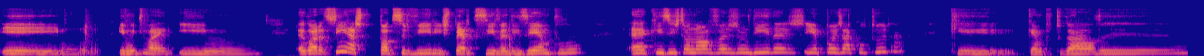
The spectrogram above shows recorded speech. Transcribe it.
E, e muito bem. E agora, sim, acho que pode servir e espero que sirva de exemplo a que existam novas medidas e apoios à cultura, que, que em Portugal eh,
